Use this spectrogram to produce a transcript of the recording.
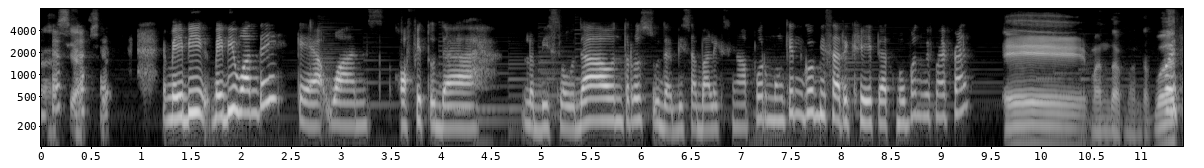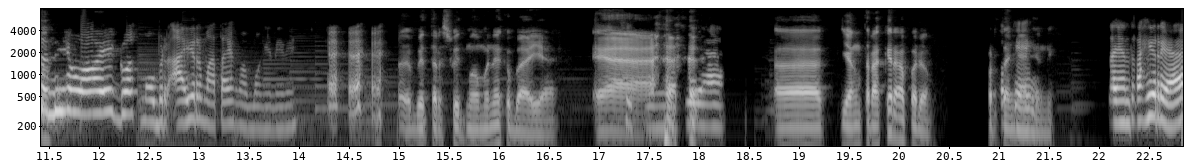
Ah, siap, siap. maybe maybe one day kayak once COVID udah lebih slow down terus udah bisa balik Singapura mungkin gue bisa recreate that moment with my friend eh mantap mantap boleh tuh. sedih boy gue mau berair mata yang ngomongin ini better sweet momennya kebaya ya yeah. uh, yang terakhir apa dong pertanyaan okay. ini pertanyaan terakhir ya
